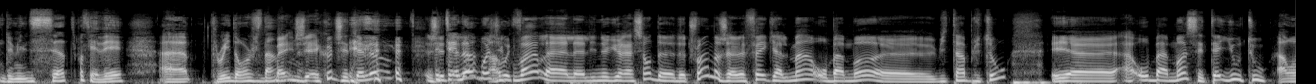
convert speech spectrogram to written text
2017, je pense qu'il y avait euh, Three Doors Down. Ben, écoute, j'étais là. j'étais là. Moi, Ah j'ai oui. couvert l'inauguration de, de Trump. J'avais fait également Obama euh, huit ans plus tôt. Et euh, à Obama, c'était U2. ah oui,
